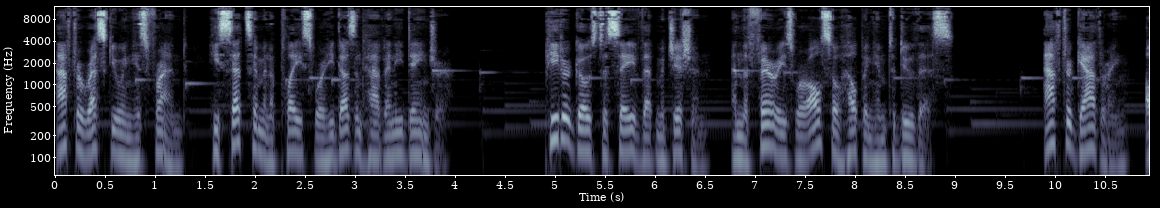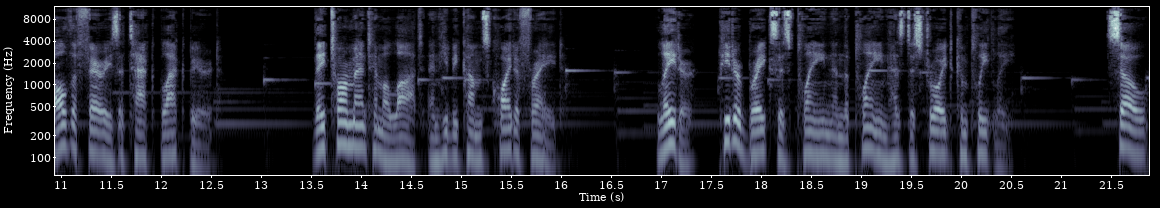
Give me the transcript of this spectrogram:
after rescuing his friend, he sets him in a place where he doesn't have any danger. Peter goes to save that magician, and the fairies were also helping him to do this. After gathering, all the fairies attack Blackbeard. They torment him a lot and he becomes quite afraid. Later, Peter breaks his plane and the plane has destroyed completely. So,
